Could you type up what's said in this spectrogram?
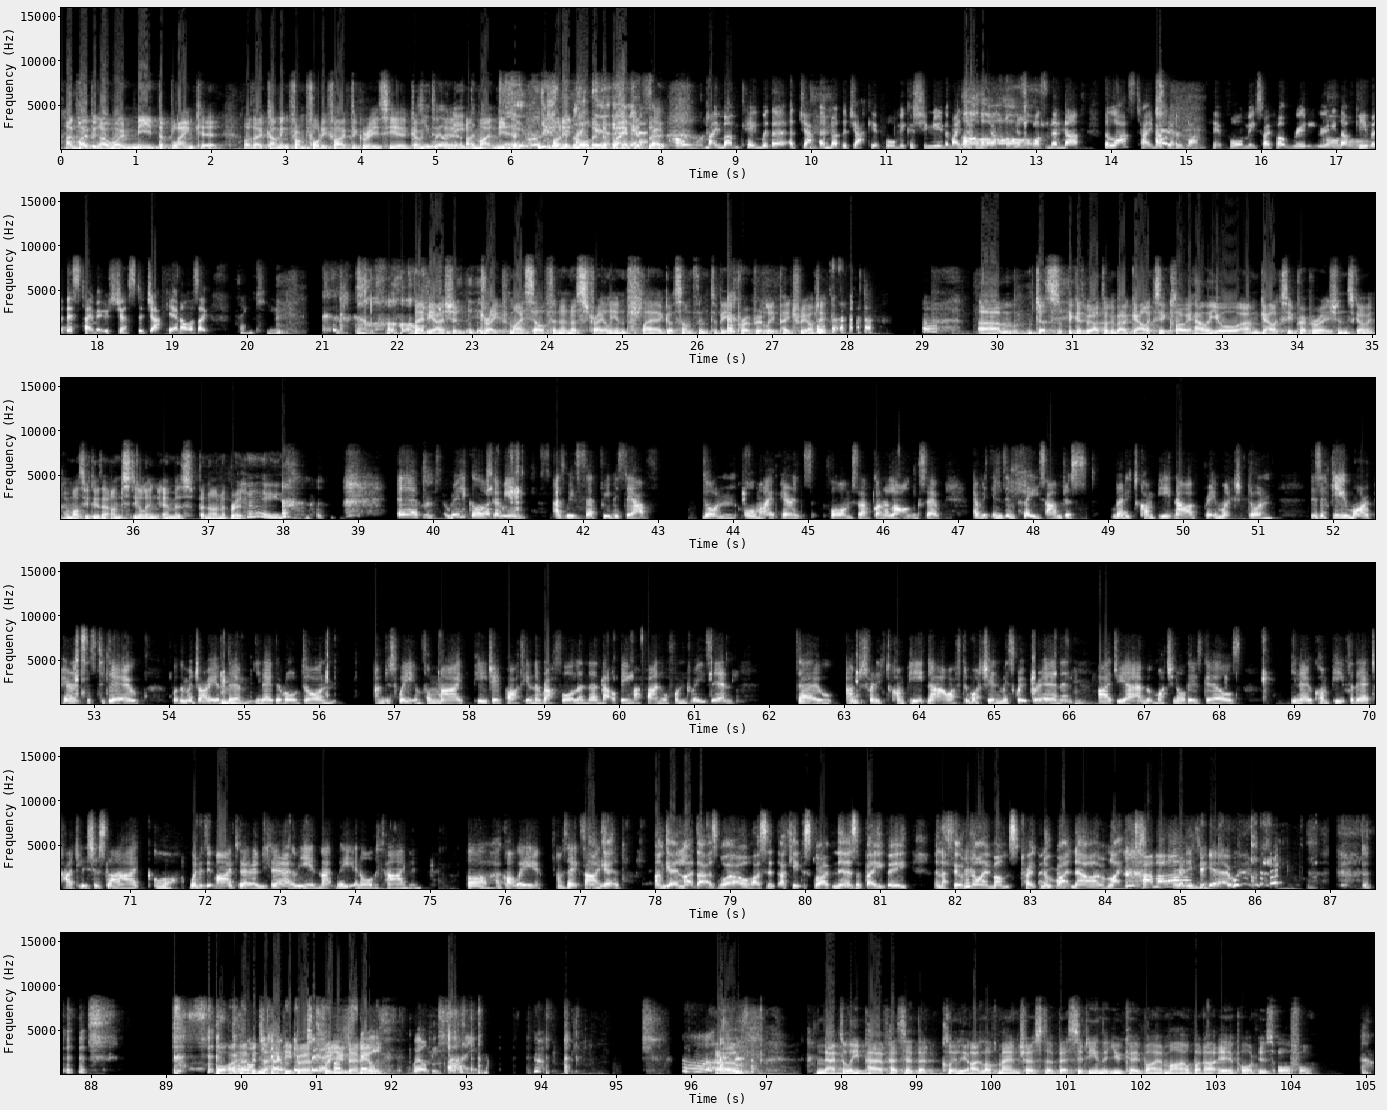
blood. I'm hoping I won't need the blanket. Although coming from 45 degrees here, going You to there, I the might need blanket. the. You I'll need more than the blanket. blanket so though. My mum came with a, a jack, another jacket for me because she knew that my denim jacket just wasn't enough. The last time she had a blanket for me, so I felt really, really lucky. But this time it was just a jacket, and I was like, "Thank you." Maybe I should drape myself in an Australian flag or something to be appropriately patriotic. Um, just because we are talking about Galaxy, Chloe, how are your um, Galaxy preparations going? And whilst you do that, I'm stealing Emma's banana bread. Hey. Um, really good. I mean, as we said previously, I've done all my appearance forms and I've gone along, so everything's in place. I'm just ready to compete now. I've pretty much done. There's a few more appearances to do, but the majority of Mhm. them, you know, they're all done. I'm just waiting for my PJ party and the raffle, and then that'll be my final fundraising. So I'm just ready to compete now after watching Miss Great Britain and Mm. IGM and watching all those girls you know, compete for their title. It's just like, oh, when is it my turn? You know what I mean? Like waiting all the time and oh, I can't wait. I'm so I'm excited. get- I'm getting like that as well. I said I keep describing it as a baby, and I feel nine months pregnant right now, and I'm like, come on, Ready to go. Well, I hope it's a as you don't happy birth birth for you, on Danielle. We'll be fine. Oh. Um, Natalie Pav has said that clearly I love Manchester, best city in the UK by a mile, but our airport is awful. Oh.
